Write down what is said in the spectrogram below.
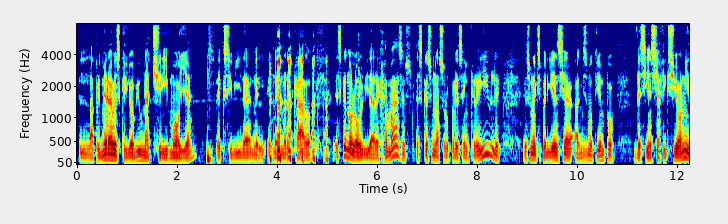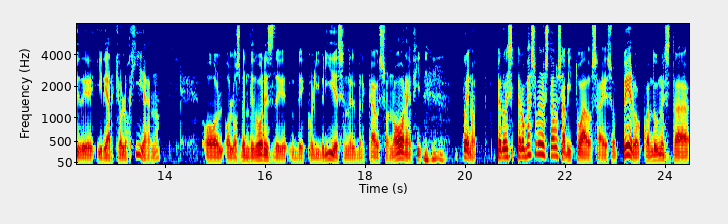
la primera vez que yo vi una chirimoya exhibida en el, en el mercado, es que no lo olvidaré jamás, es, que es una sorpresa increíble, es una experiencia al mismo tiempo de ciencia ficción y de, y de arqueología, ¿no? O, los vendedores de, colibríes en el mercado de Sonora, en fin. Bueno, pero, es, pero más o menos estamos habituados a eso, pero cuando uno está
